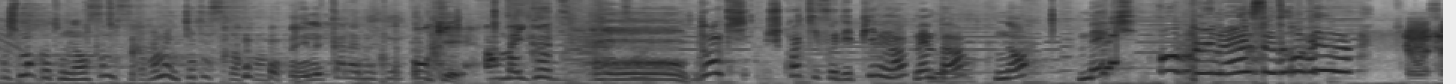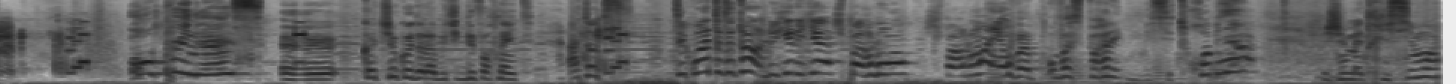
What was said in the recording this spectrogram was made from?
Franchement, quand on est ensemble, c'est vraiment une catastrophe. hein. Une calamité. Ok. Oh my god. Donc, je crois qu'il faut des piles, non? Même pas? Non? Mec? Oh punaise, c'est trop bien Oh punaise Euh, code choco dans la boutique de Fortnite. Attends, tu sais quoi Attends, attends, Lucas, Lucas, je pars loin. Je pars loin et on va, on va se parler. Mais c'est trop bien. Je vais mettre ici, moi.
